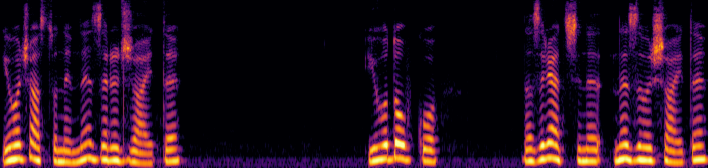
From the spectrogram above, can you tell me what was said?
Його часто ним не заряджайте, його довго на зарядці не, не залишайте.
